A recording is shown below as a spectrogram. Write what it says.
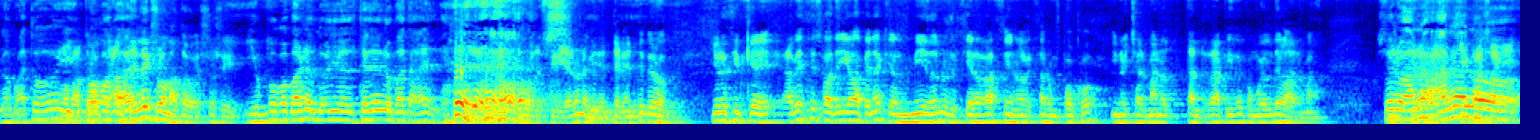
lo mató y un poco más, Telex lo mató, eso sí. Y un poco más el dueño del Telex lo mata a él. No, lo despidieron, evidentemente, pero quiero decir que a veces valdría la pena que el miedo nos hiciera racionalizar un poco y no echar mano tan rápido como el del arma. Pero ahora, ahora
